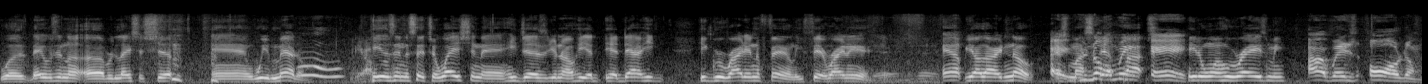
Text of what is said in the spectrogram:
was they was in a, uh relationship and we met him. He was in the situation and he just, you know, he had, he dad he he grew right in the family. He fit right in. Amp, y'all already know. That's Hey, my you know step pops. hey. He the one who raised me. I raised all of them.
